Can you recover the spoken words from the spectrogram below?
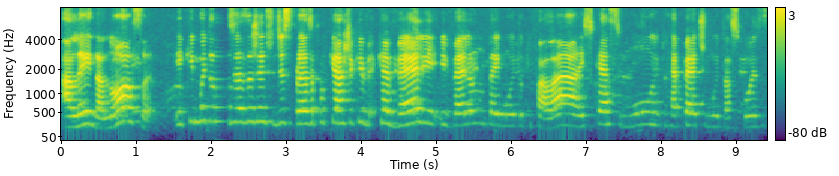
além da nossa e que muitas vezes a gente despreza porque acha que, que é velho e velho não tem muito o que falar, esquece muito, repete muitas coisas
